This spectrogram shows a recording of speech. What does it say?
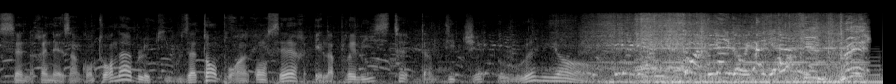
scène rennaise incontournable qui vous attend pour un concert et la playlist d'un DJ bitch!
